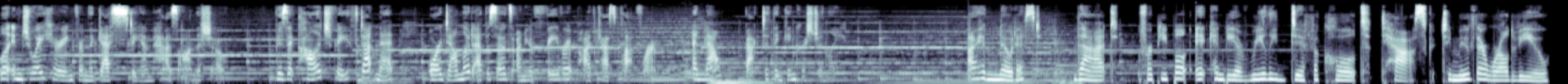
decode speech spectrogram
will enjoy hearing from the guests Stan has on the show. Visit collegefaith.net or download episodes on your favorite podcast platform. And now, back to thinking Christianly. I have noticed that for people, it can be a really difficult task to move their worldview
